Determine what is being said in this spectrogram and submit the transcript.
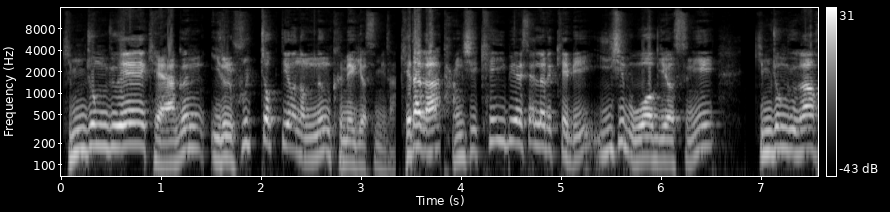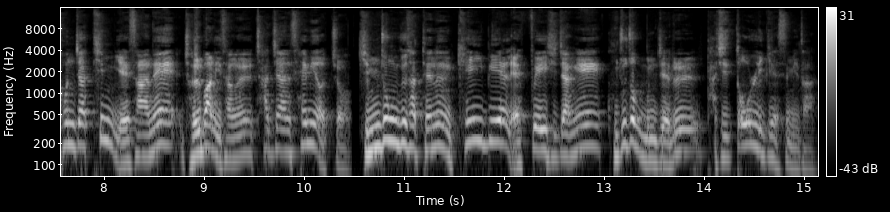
김종규의 계약은 이를 훌쩍 뛰어넘는 금액이었습니다. 게다가 당시 KBL 셀러리 캡이 25억이었으니 김종규가 혼자 팀 예산의 절반 이상을 차지한 셈이었죠. 김종규 사태는 KBL FA 시장의 구조적 문제를 다시 떠올리게 했습니다.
